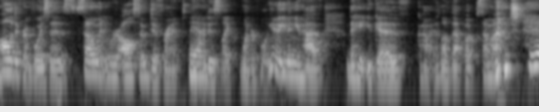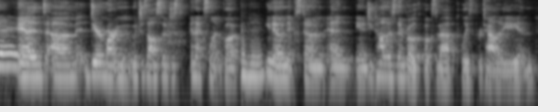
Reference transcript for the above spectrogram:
all the different voices so many we're all so different and Yeah. it is like wonderful. You know even you have the hate you give. God i love that book so much. Yay. and um dear martin which is also just an excellent book. Hmm you know nic stone and angie thomas they're both books about police brutality and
